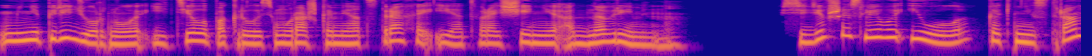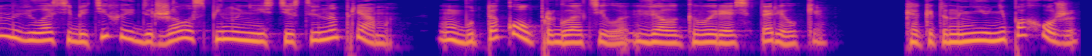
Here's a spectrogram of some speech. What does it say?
Меня передернуло, и тело покрылось мурашками от страха и отвращения одновременно. Сидевшая слева Иола, как ни странно, вела себя тихо и держала спину неестественно прямо, будто кол проглотила, вяло ковыряясь в тарелке. Как это на нее не похоже.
